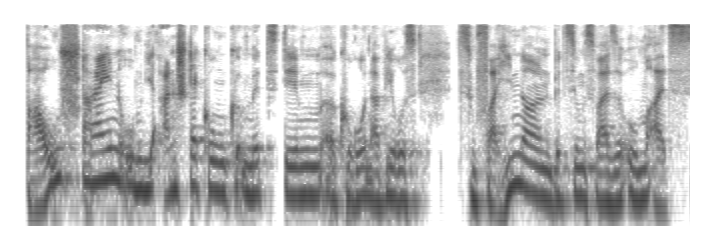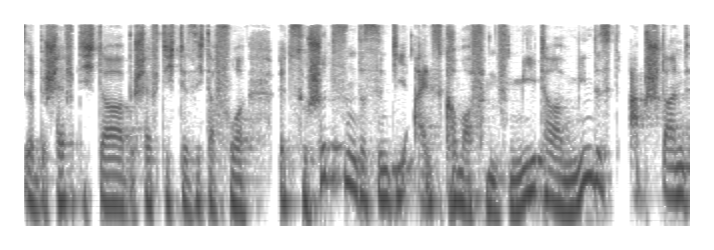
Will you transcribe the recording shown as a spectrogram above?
Baustein, um die Ansteckung mit dem äh, Coronavirus zu verhindern, beziehungsweise um als äh, Beschäftigter, Beschäftigte sich davor äh, zu schützen. Das sind die 1,5 Meter Mindestabstand,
